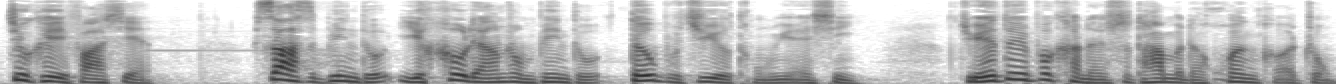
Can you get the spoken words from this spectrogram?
就可以发现，SARS 病毒与后两种病毒都不具有同源性。绝对不可能是它们的混合种。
